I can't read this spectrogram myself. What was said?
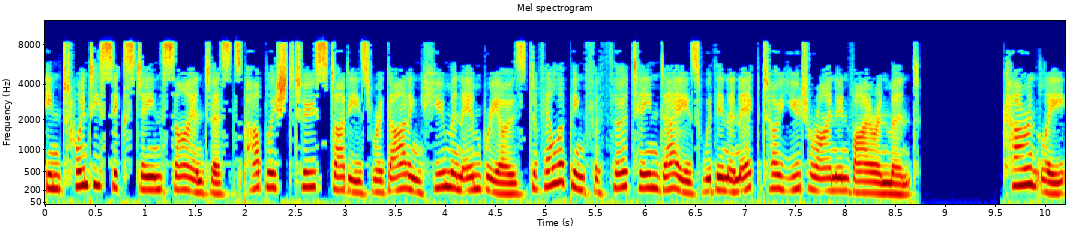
In 2016, scientists published two studies regarding human embryos developing for 13 days within an ecto-uterine environment. Currently,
